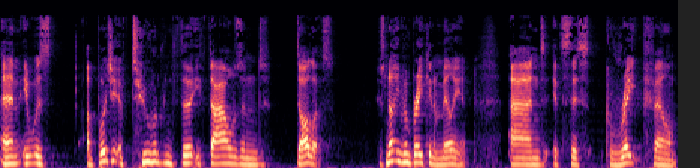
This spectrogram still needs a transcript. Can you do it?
um, it was a budget of $230,000. It's not even breaking a million. And it's this great film.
